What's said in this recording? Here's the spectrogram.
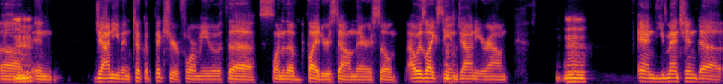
Um, mm-hmm. And Johnny even took a picture for me with uh, one of the fighters down there. So I always like seeing Johnny around. Mm-hmm. And you mentioned uh,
